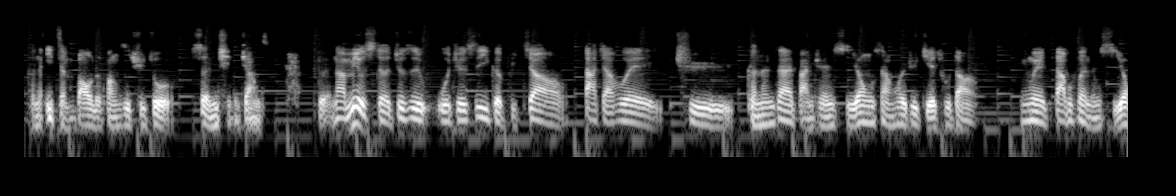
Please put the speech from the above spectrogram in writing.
可能一整包的方式去做申请这样子。对，那 Muse 的就是我觉得是一个比较大家会去可能在版权使用上会去接触到，因为大部分人使用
